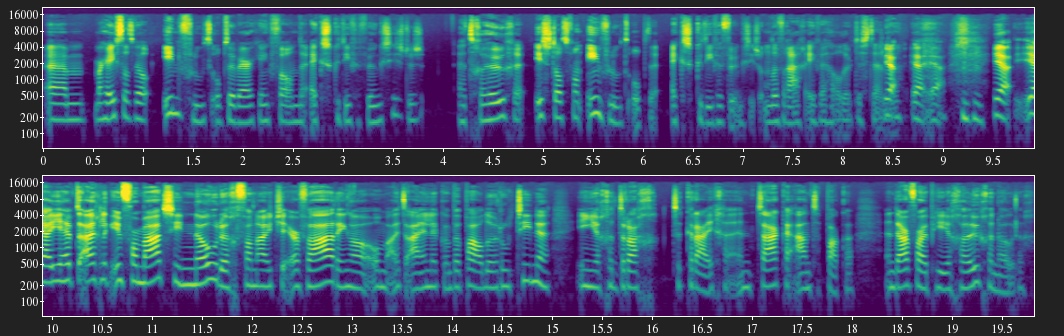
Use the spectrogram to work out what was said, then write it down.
Um, maar heeft dat wel invloed op de werking van de executieve functies? Dus het geheugen, is dat van invloed op de executieve functies? Om de vraag even helder te stellen. Ja, ja, ja. ja, ja je hebt eigenlijk informatie nodig vanuit je ervaringen om uiteindelijk een bepaalde routine in je gedrag te krijgen en taken aan te pakken. En daarvoor heb je je geheugen nodig.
